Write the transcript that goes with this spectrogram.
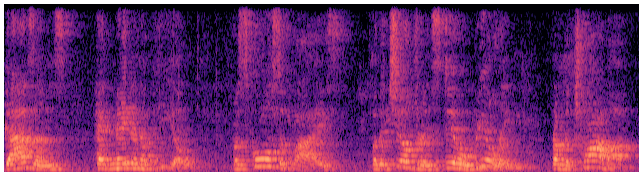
Gazans had made an appeal for school supplies for the children still reeling from the trauma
